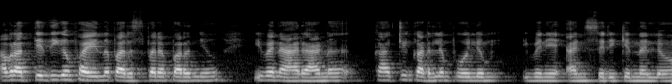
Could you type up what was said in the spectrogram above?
അവർ അത്യധികം ഭയന്ന് പരസ്പരം പറഞ്ഞു ഇവൻ ആരാണ്? കാറ്റും കടലും പോലും ഇവനെ അനുസരിക്കുന്നല്ലോ.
